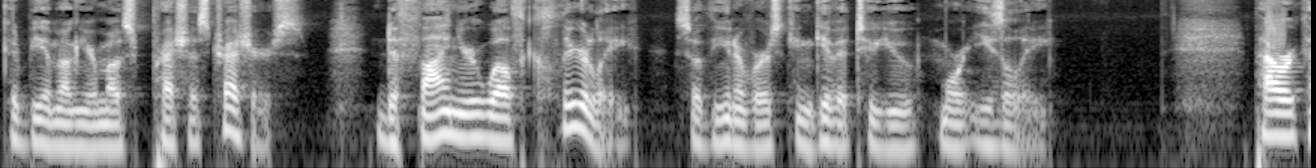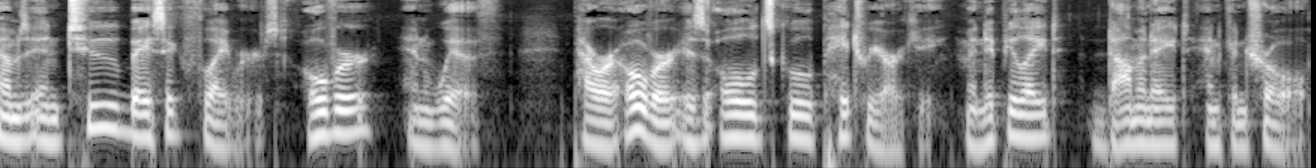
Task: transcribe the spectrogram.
could be among your most precious treasures. Define your wealth clearly so the universe can give it to you more easily. Power comes in two basic flavors over and with. Power over is old school patriarchy manipulate, dominate, and control.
